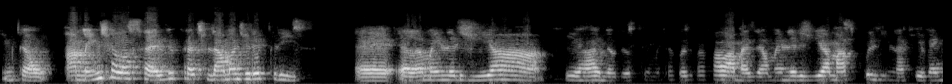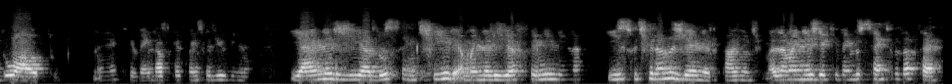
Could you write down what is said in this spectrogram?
Então, a mente ela serve para te dar uma diretriz. É, ela é uma energia que, ai meu Deus, tem muita coisa para falar, mas é uma energia masculina que vem do alto, né? Que vem da frequência divina. E a energia do sentir é uma energia feminina. Isso tirando gênero, tá, gente? Mas é uma energia que vem do centro da Terra.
